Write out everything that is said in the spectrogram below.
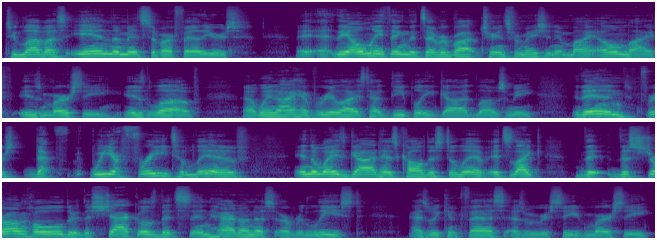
to love us in the midst of our failures. Eh, eh, the only thing that's ever brought transformation in my own life is mercy, is love. Uh, when I have realized how deeply God loves me then first that we are free to live in the ways God has called us to live. It's like the the stronghold or the shackles that sin had on us are released as we confess, as we receive mercy,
